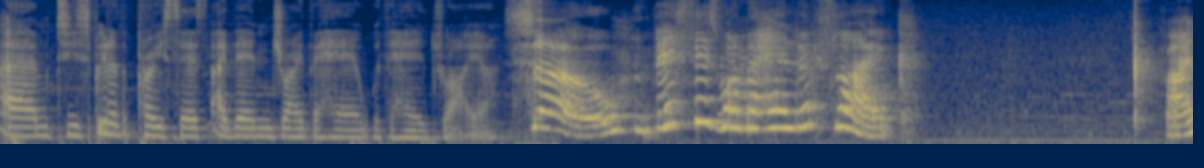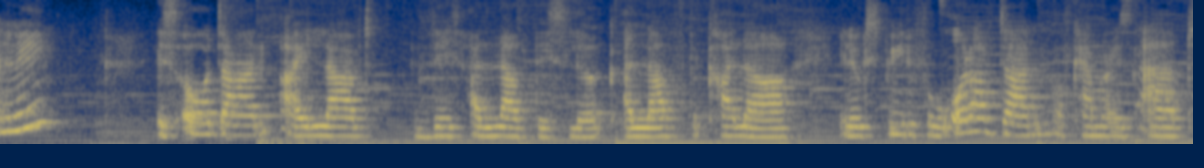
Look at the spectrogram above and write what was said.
Um, to speed up the process, I then dried the hair with a hair dryer. So this is what my hair looks like. Finally, it's all done. I loved this i love this look. I love the color it looks beautiful. All i've done off camera is add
